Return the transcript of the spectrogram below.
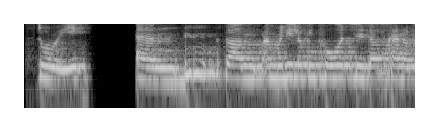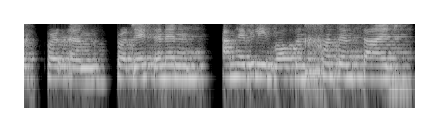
story. Um, so I'm, I'm really looking forward to those kind of pro, um, projects. And then I'm heavily involved on the content side.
